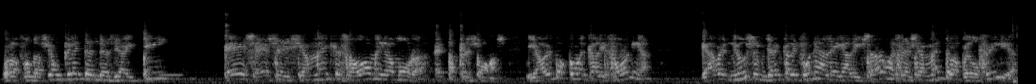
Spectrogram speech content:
con la Fundación Clinton desde Haití es esencialmente Sodoma y Gomorra, estas personas. Y ya vimos como en California, Gavin Newsom ya en California legalizaron esencialmente la pedofilia.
